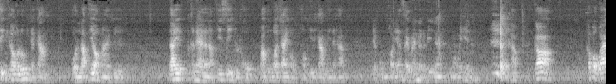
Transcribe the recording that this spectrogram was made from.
สิ่งที่เข้ามาร่วมกิจกรรม ผลลัพธ์ที่ออกมาคือ ได้คะแนนระดับที่ 4.6 ความพึงพอใจของของกิจกรรมนี้นะครับ เดี๋ยวผมขออนุญาตใส่แว่นก่อนนะพี่นะมองไม่เห็นนะครับ ก็เขาบอกว่า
